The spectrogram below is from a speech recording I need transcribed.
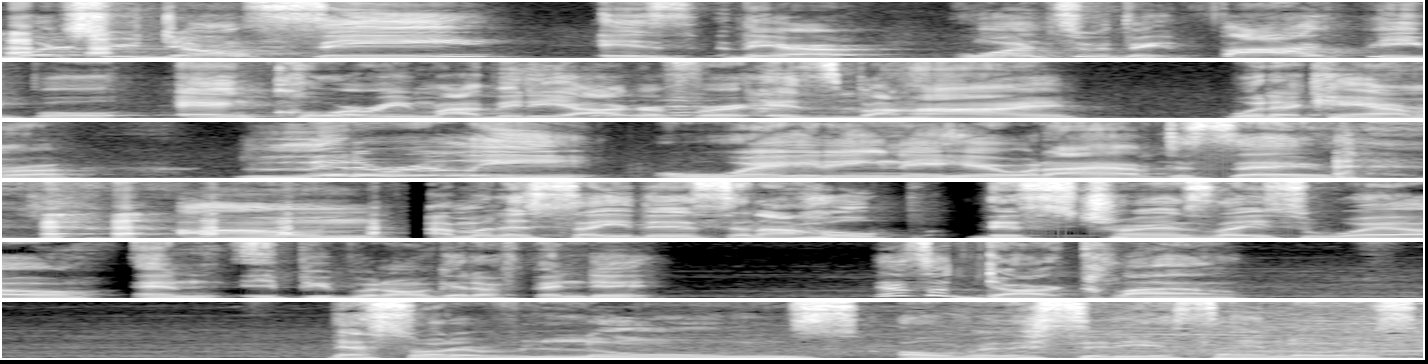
what you don't see is there are one, two, three, five people, and Corey, my videographer, is behind with a camera, literally waiting to hear what I have to say. um, I'm gonna say this, and I hope this translates well, and if people don't get offended. There's a dark cloud that sort of looms over the city of St. Louis.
